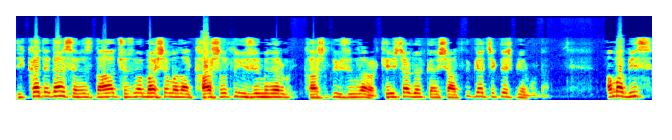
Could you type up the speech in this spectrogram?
Dikkat ederseniz daha çözüme başlamadan karşılıklı 120'ler karşılıklı 120'ler var. Kirişler dörtgeni şartlı gerçekleşmiyor burada. Ama biz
